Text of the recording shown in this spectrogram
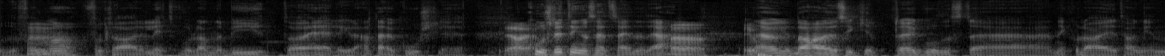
oljefondet Mm. og forklare litt hvordan det begynte og hele greia. Det er jo koselig Ja, ja. Koselige ting å sette seg inn i det. Ja, da har jo sikkert eh, godeste Nicolai Tangen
